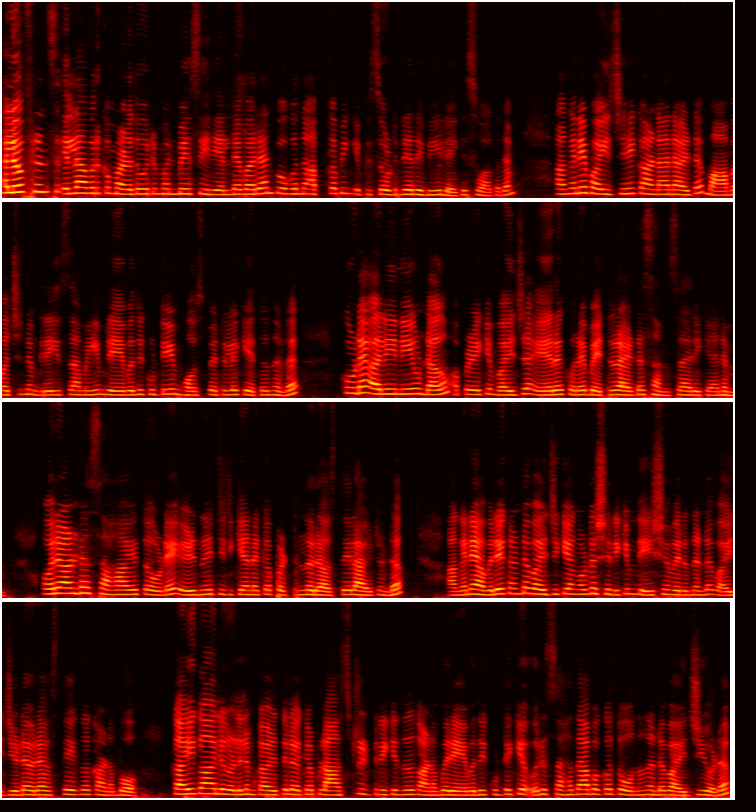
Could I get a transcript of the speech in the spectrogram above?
Hello friends എല്ലാവർക്കും മഴതോരും മുൻപേ സീരിയലിന്റെ വരാൻ പോകുന്ന അപ്കമിംഗ് എപ്പിസോഡിന്റെ റിവ്യൂയിലേക്ക് സ്വാഗതം. അങ്ങനെ വൈജയെ കാണാനായിട്ട് മാമച്ചനും ഗ്രേസാമയും രേവതിക്കുട്ടിയും ഹോസ്പിറ്റലിലേക്ക് എത്തുന്നുണ്ട്. കൂടെ അലീനയും ഉണ്ടാകും. അപ്പോഴേക്കും വൈജ ഏറെക്കുറെ ബെറ്ററായിട്ട് സംസാരിക്കാനും ഒരാളുടെ സഹായത്തോടെ എഴുന്നേറ്റിരിക്കാനൊക്കെ പെട്ടെന്ന് ഒരവസ്ഥയിലായിട്ടുണ്ട് അങ്ങനെ അവരെ കണ്ട് വൈജിക്ക് അങ്ങോട്ട് ശരിക്കും ദേഷ്യം വരുന്നുണ്ട്. വൈജിയുടെ ഒരവസ്ഥയൊക്കെ കാണുമ്പോൾ കൈകാലുകളിലും കഴുത്തിലൊക്കെ പ്ലാസ്റ്റർ ഇട്ടിരിക്കുന്നത് കാണുമ്പോൾ രേവതിക്കുട്ടിക്ക് ഒരു സഹതാപമൊക്കെ തോന്നുന്നുണ്ട് വൈജിയോട്.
